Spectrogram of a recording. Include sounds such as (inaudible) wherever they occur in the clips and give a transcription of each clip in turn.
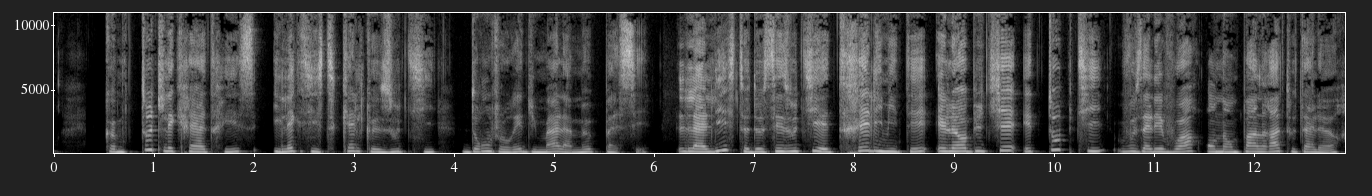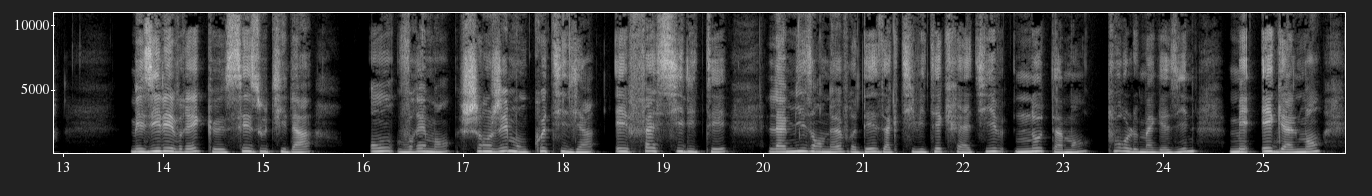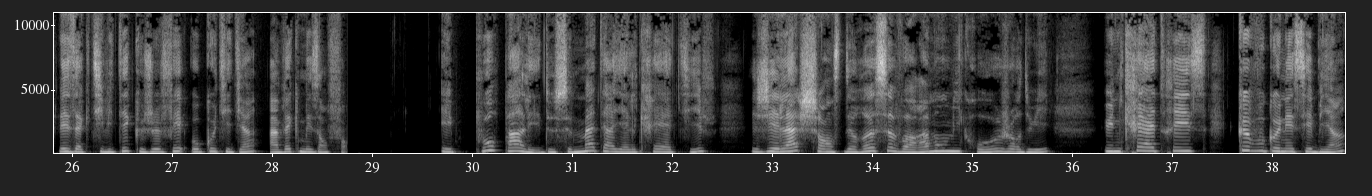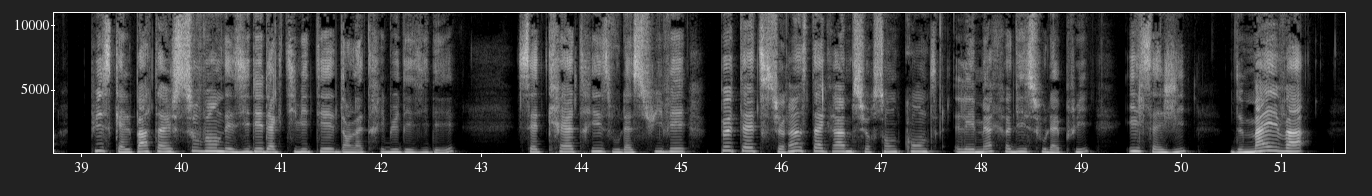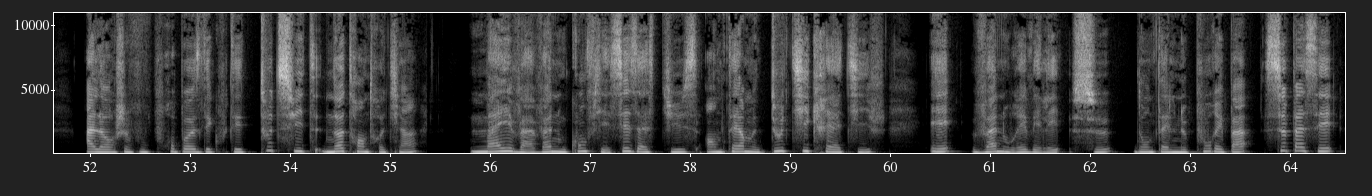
comme toutes les créatrices, il existe quelques outils dont j'aurais du mal à me passer. La liste de ces outils est très limitée et leur budget est tout petit. Vous allez voir, on en parlera tout à l'heure. Mais il est vrai que ces outils-là ont vraiment changé mon quotidien et facilité la mise en œuvre des activités créatives, notamment pour le magazine, mais également les activités que je fais au quotidien avec mes enfants. Et pour parler de ce matériel créatif, j'ai la chance de recevoir à mon micro aujourd'hui une créatrice que vous connaissez bien, puisqu'elle partage souvent des idées d'activités dans la tribu des idées. Cette créatrice, vous la suivez peut-être sur Instagram sur son compte Les mercredis sous la pluie. Il s'agit de Maeva. Alors je vous propose d'écouter tout de suite notre entretien. Maeva va nous confier ses astuces en termes d'outils créatifs et va nous révéler ceux dont elle ne pourrait pas se passer.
